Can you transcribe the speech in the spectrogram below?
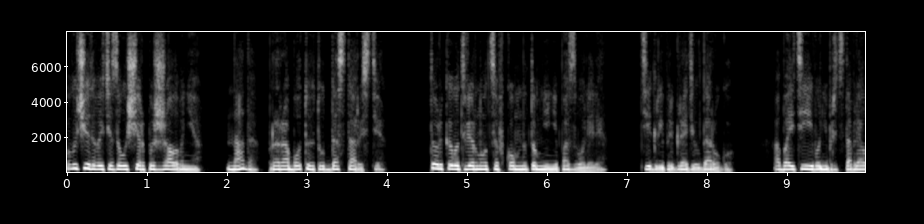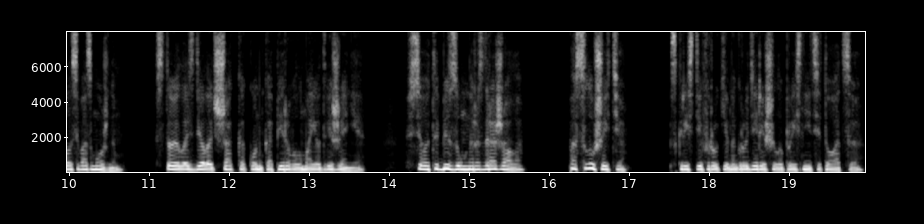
«Вычитывайте за ущерб из жалования. Надо, проработаю тут до старости». Только вот вернуться в комнату мне не позволили. Тигри преградил дорогу. Обойти его не представлялось возможным. Стоило сделать шаг, как он копировал мое движение. Все это безумно раздражало. «Послушайте», — скрестив руки на груди, решила прояснить ситуацию.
